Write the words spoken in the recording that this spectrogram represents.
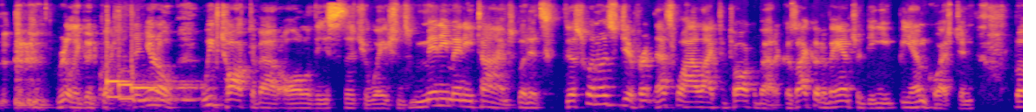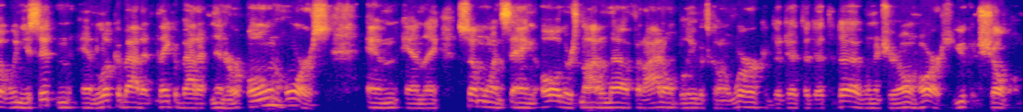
really good question. And you know, we've talked about all of these situations many, many times, but it's this one was different. That's why I like to talk about it because I could have answered the EPM question, but when you sit and, and look about it, think about it, and then her own horse and and someone saying, "Oh, there's not enough," and I don't believe it's going to work. Da, da, da, da, da, when it's your own horse, you can show them,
